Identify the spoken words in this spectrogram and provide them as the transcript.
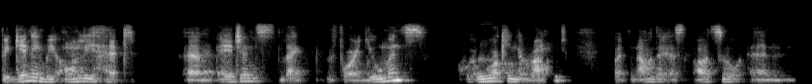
beginning we only had um, agents like for humans who are mm-hmm. walking around, but now there is also an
